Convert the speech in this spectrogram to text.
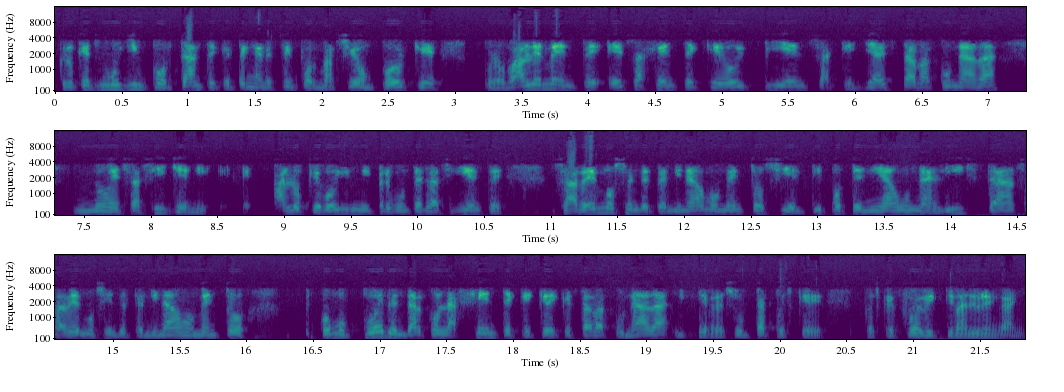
creo que es muy importante que tengan esta información porque probablemente esa gente que hoy piensa que ya está vacunada no es así, Jenny. A lo que voy, mi pregunta es la siguiente. ¿Sabemos en determinado momento si el tipo tenía una lista? ¿Sabemos si en determinado momento cómo pueden dar con la gente que cree que está vacunada y que resulta pues que pues que fue víctima de un engaño?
